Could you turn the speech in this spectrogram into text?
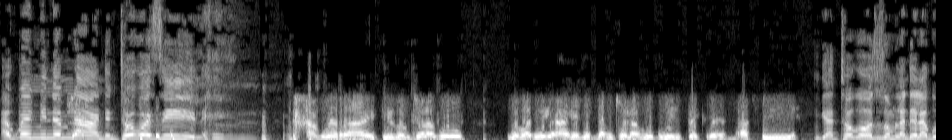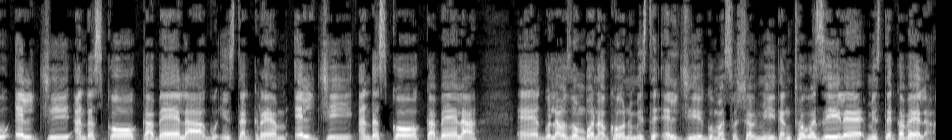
akube mina emnandi ngithokozile. Akube right ngizomthola ku ngizobanika-ke ukuthi bangithola kuphi ku-instagram? Asiye. Ngiyathokoza uzomlandela ku-lg underscore gabela ku-instagram lg underscore gabela. Eh kula uzombona khona umr lg kuma-social media. Ngithokozile mr gabela.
